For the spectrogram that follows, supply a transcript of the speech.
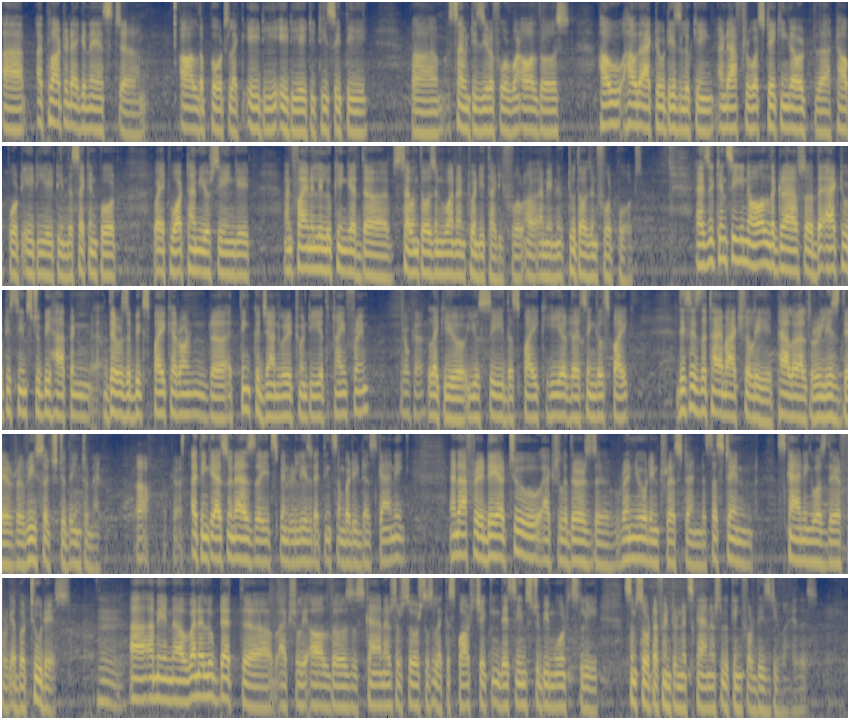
uh, I plotted against um, all the ports like 80, 80, 80 TCP, um, 70041, all those, how, how the activity is looking, and afterwards taking out the top port 8080 in the second port, at what time you're seeing it, and finally looking at the 7001 and 2034, uh, I mean 2004 ports. As you can see in all the graphs, uh, the activity seems to be happening. There was a big spike around, uh, I think, January 20th time frame. Okay. Like you, you see the spike here, Yeah. the single spike. This is the time actually Palo Alto released their uh, research to the internet. Ah, okay. I think as soon as uh, it's been released, I think somebody does scanning. And after a day or two, actually, there's a renewed interest and sustained scanning was there for about two days. Hmm. Uh, I mean, uh, when I looked at uh, actually all those scanners or sources like a spot checking, there seems to be mostly some sort of internet scanners looking for these devices.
